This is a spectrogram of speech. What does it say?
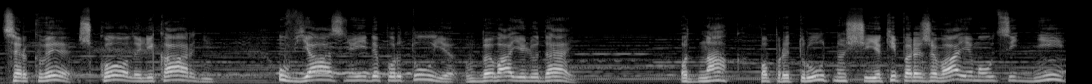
церкви, школи, лікарні, ув'язнює і депортує, вбиває людей. Однак, попри труднощі, які переживаємо у ці дні,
